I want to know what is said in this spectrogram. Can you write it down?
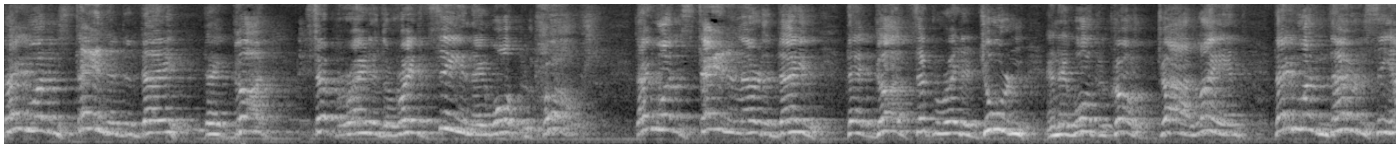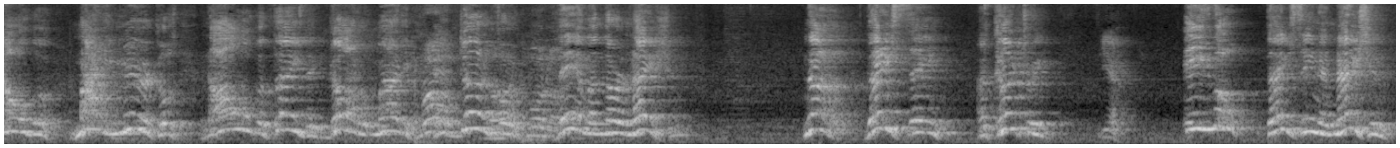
They wasn't standing today that God separated the Red Sea and they walked across. They wasn't standing there today that God separated Jordan and they walked across dry land. They wasn't there to see all the mighty miracles and all of the things that God Almighty had done for them and their nation. No, they seen a country Yeah. evil. They seen a nation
